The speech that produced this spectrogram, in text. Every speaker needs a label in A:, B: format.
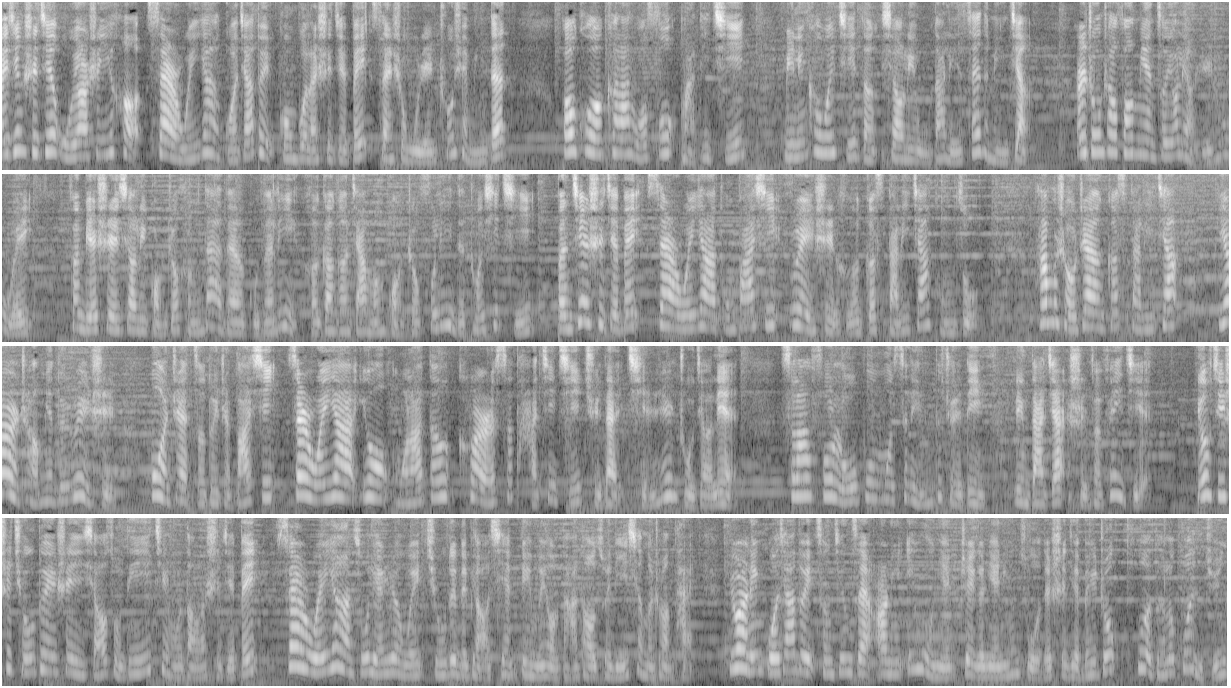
A: 北京时间五月二十一号，塞尔维亚国家队公布了世界杯三十五人初选名单，包括克拉罗夫、马蒂奇、米林科维奇等效力五大联赛的名将。而中超方面则有两人入围，分别是效力广州恒大的古德利和刚刚加盟广州富力的托西奇。本届世界杯，塞尔维亚同巴西、瑞士和哥斯达黎加同组，他们首战哥斯达黎加，第二场面对瑞士。末战则对阵巴西，塞尔维亚用姆拉登科尔斯塔季奇取代前任主教练斯拉夫卢布穆斯林的决定令大家十分费解，尤其是球队是以小组第一进入到了世界杯。塞尔维亚足联认为球队的表现并没有达到最理想的状态。U20 国家队曾经在2015年这个年龄组的世界杯中获得了冠军。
